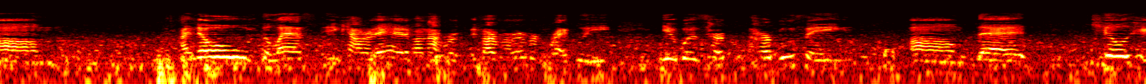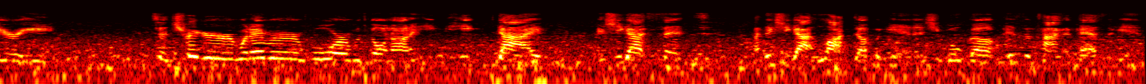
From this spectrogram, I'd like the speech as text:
Um, I know the last encounter they had, if I'm not, if I remember correctly, it was her her boo thing um, that killed Hari to trigger whatever war was going on, and he he died and she got sent. I think she got locked up again, and she woke up and some time had passed again.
